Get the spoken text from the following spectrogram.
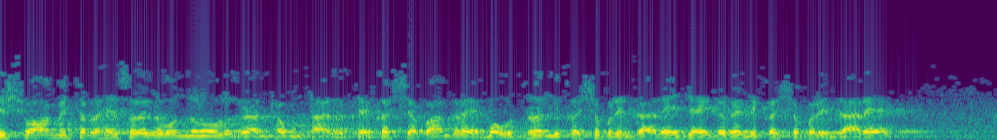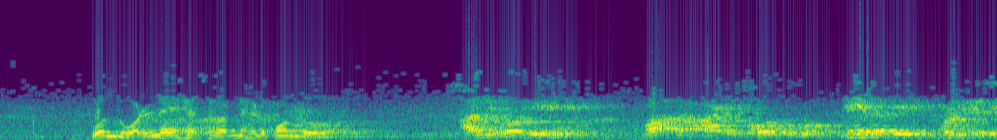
ವಿಶ್ವಾಮಿತ್ರರ ಹೆಸರಲ್ಲಿ ಒಂದು ನೂರು ಗ್ರಂಥ ಉಂಟಾಗುತ್ತೆ. ಕಶ್ಯಪ ಅಂದ್ರೆ ಬೌದ್ಧರಲ್ಲಿ ಕಶ್ಯಪರಿದ್ದಾರೆ, ಜೈನರಲ್ಲಿ ಕಶ್ಯಪರಿದ್ದಾರೆ. ಒಂದು ಒಳ್ಳೆ ಹೆಸರನ್ನು ಹಿಡ್ಕೊಂಡು ಅಲ್ಲಿ ಹೋಗಿ ವಾರ ಮಾಡಿ ಹೋದು ನೀರಲ್ಲಿ ಮುಳುಗಿಸಿ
